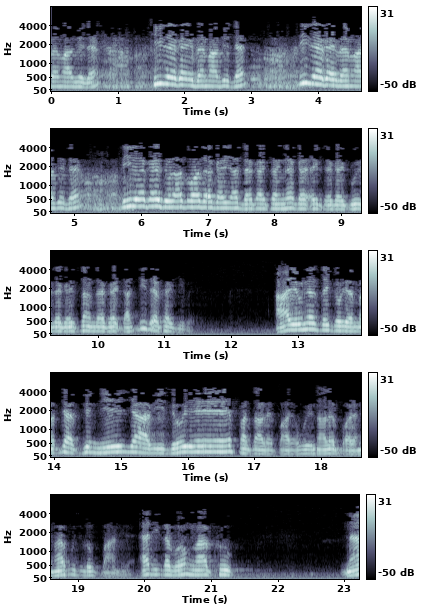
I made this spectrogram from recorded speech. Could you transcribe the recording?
ဘယ်မှာဖြစ်တယ်ရှိတဲ့ကိုက်ဘယ်မှာဖြစ်တယ်သိတဲ့ကိုက်ဘယ်မှာဖြစ်တယ်သိတဲ့ကိုက်ဆိုတာသွားတဲ့ကိုက်ရတဲ့ကိုက်ဆိုင်တဲ့ကိုက်အိတ်တဲ့ကိုက်ကိုယ်တဲ့ကိုက်စမ်းတဲ့ကိုက်ဒါသိတဲ့ကိုက်ကြီးပဲအာယုန်နဲ့စိတ်တို့ရဲ့မပြတ်ဖြစ်နေကြပြီတို့ရဲ့ဖတ်တာလည်းပါတယ်ဝေနာလည်းပါတယ်ငါးခုစလုံးပါနေတယ်အဲ့ဒီသဘောငါးခု နာ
